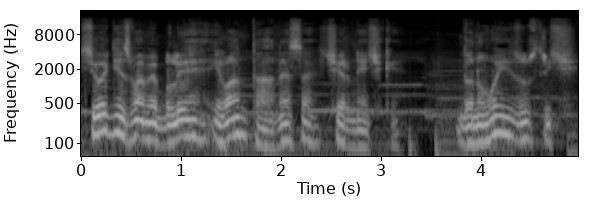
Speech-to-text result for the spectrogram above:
Сьогодні з вами були Іван та Агнеса Чернички. До нової зустрічі!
